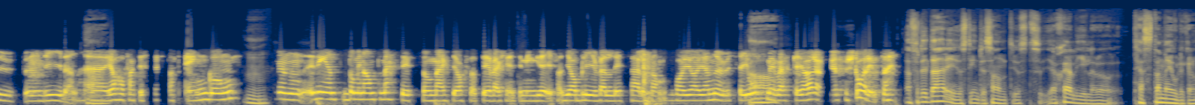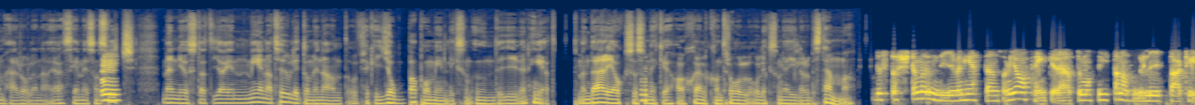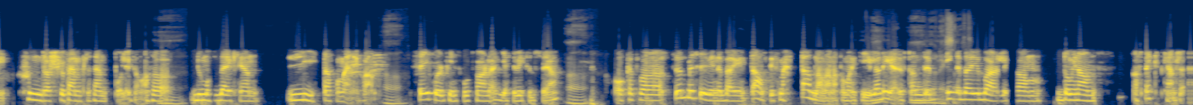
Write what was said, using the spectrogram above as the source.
superundergiven. Ja. Eh, Jag har faktiskt testat en gång. Mm. Men rent dominantmässigt så märkte jag också att det är verkligen inte min grej. För att jag blir väldigt så här liksom, vad gör jag nu? Säg åt Ja. mig vad jag ska göra. Jag förstår inte. Ja, för det där är just intressant. Just, jag själv gillar att testa mig i olika de här rollerna. Jag ser mig som Mm. switch. Men just att jag är en mer naturligt dominant och försöker jobba på min liksom undergivenhet. Men där är jag också så mycket har självkontroll och liksom jag gillar att bestämma. Det största med undergivenheten som jag tänker är att du måste hitta någon som du litar till 125 procent på. Liksom. Alltså, Mm. Du måste verkligen lita på människan. Ja, Safe word finns fortfarande, jätteviktigt att säga. ja, Och att vara submissiv innebär ju inte alltid smärta, bland annat om man inte gillar det. Utan det innebär ju bara liksom dominansaspekt kanske.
